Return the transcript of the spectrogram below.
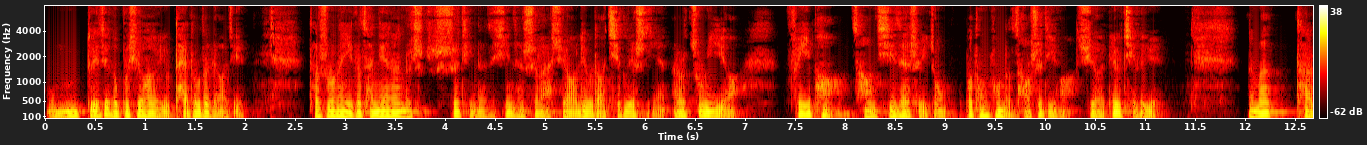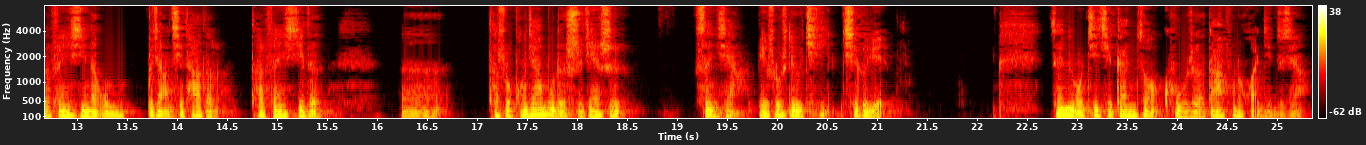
我们对这个不需要有太多的了解。他说呢，一个成年人的尸体呢形成尸蜡需要六到七个月时间。他说注意啊。肥胖长期在水中不通风的潮湿地方需要六七个月。那么他的分析呢？我们不讲其他的了。他分析的，呃，他说彭加木的时间是盛夏，别说是六七七个月，在那种极其干燥、酷热、大风的环境之下，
